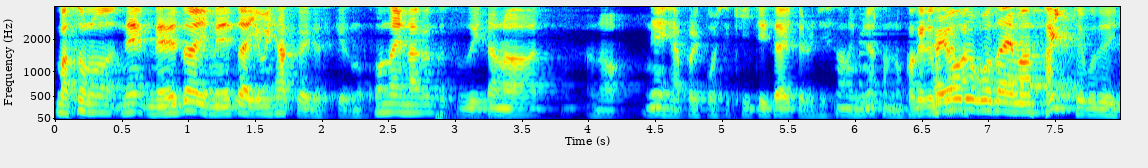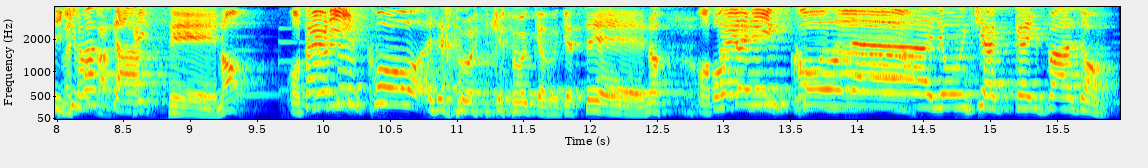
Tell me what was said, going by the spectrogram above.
まあ、そのね、めでたいめでたい400回ですけれども、こんなに長く続いたのは、あの、ね、やっぱりこうして聞いていただいているリスナーの皆さんのおかげでございます。さようでございますはい、ということで行きましょういきますか？はい、せーの。お便りでこうじゃあもう一回もう一回もう一回せーのおお便りコーナー400回バージョン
